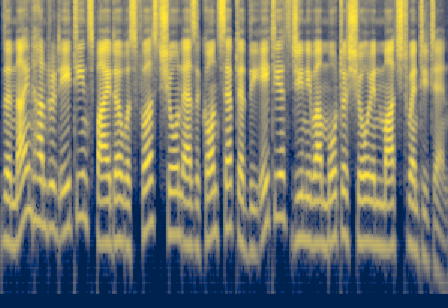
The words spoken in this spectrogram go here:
The 918 Spyder was first shown as a concept at the 80th Geneva Motor Show in March 2010.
